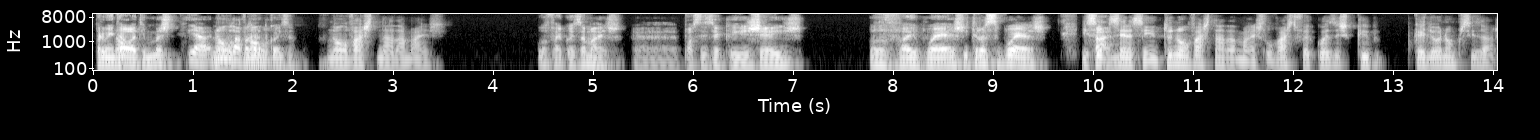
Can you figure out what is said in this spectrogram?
para mim está ótimo, mas yeah, não, não mudava não, grande coisa. Não levaste nada a mais? Levei coisa a mais. Uh, posso dizer que Geis levei boés e trouxe boés. E se eu disser assim, tu não levaste nada a mais, levaste foi coisas que calhou não precisar.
